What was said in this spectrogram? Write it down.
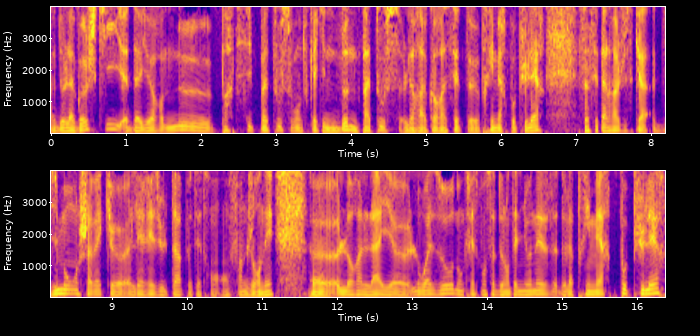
de la gauche qui d'ailleurs ne participent pas tous, ou en tout cas qui ne donnent pas tous leur accord à cette euh, primaire populaire. Ça s'étalera jusqu'à dimanche avec euh, les résultats peut-être en, fin de journée. Euh, Lorlaï Loiseau, donc responsable de l'antenne lyonnaise de la primaire populaire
